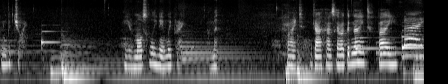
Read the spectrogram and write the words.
and with joy. In your most holy name we pray. Amen. All right, you guys have a good night. Bye. Bye.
